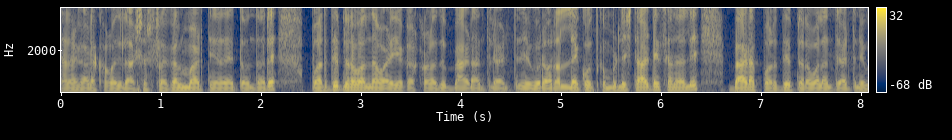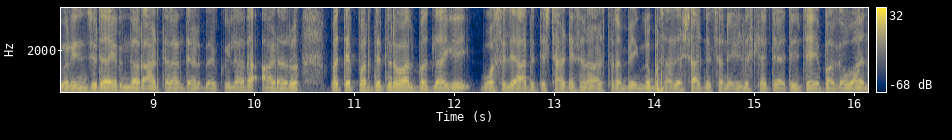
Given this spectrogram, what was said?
ಚೆನ್ನಾಗಿ ಆಡೋಕ್ಕಾಗೋದಿಲ್ಲ. ಅಷ್ಟು ಸ್ಟ್ರಗಲ್ ಮಾಡ್ತೀನಿ ಅನ್ನೋದಾಯಿತು ಅಂತಂದರೆ ಪರ್ದೀಪ್ ನರ್ವಾಲ್ನ ಒಳಗೆ ಕರ್ಕೊಳ್ಳೋದು ಬೇಡ ಅಂತ ಹೇಳ್ತೀನಿ ಇವರು ಅವರಲ್ಲೇ ಅಲ್ಲೇ ಕೂತ್ಕೊಂಡ್ಬಿಡ್ಲಿ ಸ್ಟಾರ್ಟಿಂಗ್ ಬೇಡ ಪರ್ದೀಪ್ ನರ್ವಾಲ್ ಅಂತ ಹೇಳ್ತೀನಿ ಇವರು ಇಂಜುರಿ ಆಗಿರಿಂದ ಅವ್ರು ಆಡ್ತಾರೆ ಅಂತ ಹೇಳಬೇಕು. ಇಲ್ಲಾದ್ರೆ ಆಡೋರು. ಮತ್ತು ಪ್ರದೀಪ್ ನರ್ವಾಲ್ ಬದಲಾಗಿ ಹೊಸಲಿ ಯಾವ ರೀತಿ ಸ್ಟಾರ್ಟಿಂಗ್ ಸಣ್ಣ ಆಡ್ತಾರೆ ಬೆಂಗಳೂರು ಬಸ್ ಅದೇ ಸ್ಟಾರ್ಟಿಂಗ್ ಸಣ್ಣ ಇಳಿಸ್ಲಿ ಅಂತ ಹೇಳ್ತೀನಿ. ಜೈ ಭಗವಾನ್,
